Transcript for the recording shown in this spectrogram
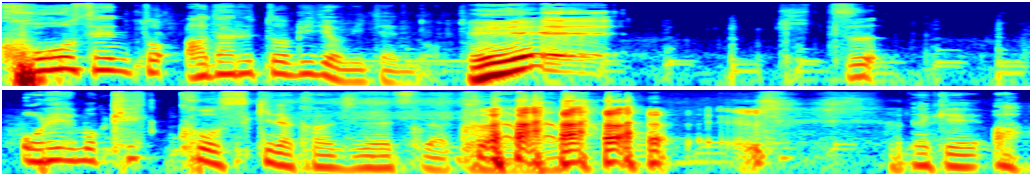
公然とアダルトビデオ見てんの？ええきつ。俺も結構好きな感じのやつだった、ね、だけあ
